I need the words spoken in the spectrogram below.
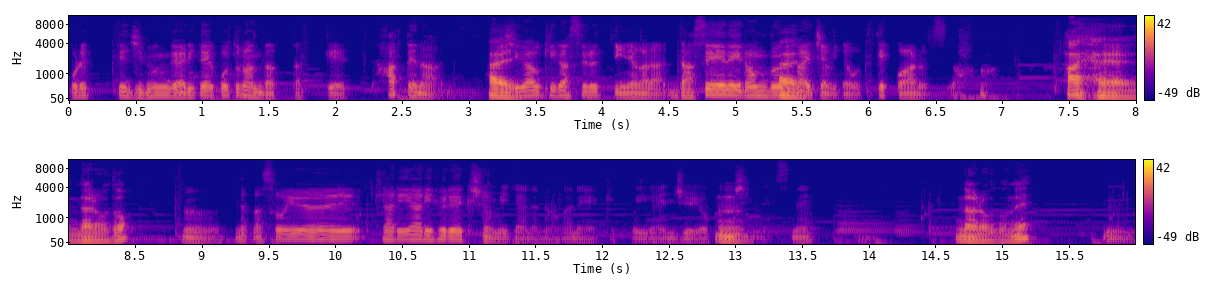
これって自分がやりたいことなんだったっけ？はてな、はい。違う気がするって言いながら、惰性で論文書いちゃうみたいなこと結構あるんですよ。はい、はい。なるほど。うん。なんかそういうキャリアリフレクションみたいなのがね、結構意外に重要かもしれないですね。なるほどね。うん。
